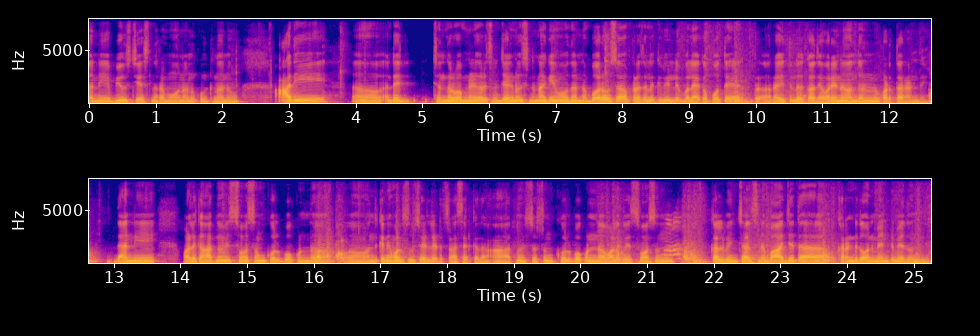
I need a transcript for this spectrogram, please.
దాన్ని అబ్యూస్ చేస్తున్నారేమో అని అనుకుంటున్నాను. అది అంటే చంద్రబాబు నాయుడు గారు వచ్చిన జగన్ వచ్చిన నాకేమవుదన్న భరోసా ప్రజలకి వీళ్ళు ఇవ్వలేకపోతే రైతులు రైతులకు అది ఎవరైనా ఆందోళన పడతారండి. దాన్ని వాళ్ళకి ఆత్మవిశ్వాసం కోల్పోకుండా అందుకనే వాళ్ళు సూసైడ్ లెటర్స్ రాశారు కదా. ఆ ఆత్మవిశ్వాసం కోల్పోకుండా వాళ్ళకి విశ్వాసం కల్పించాల్సిన బాధ్యత కరెంట్ గవర్నమెంట్ మీద ఉంది.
